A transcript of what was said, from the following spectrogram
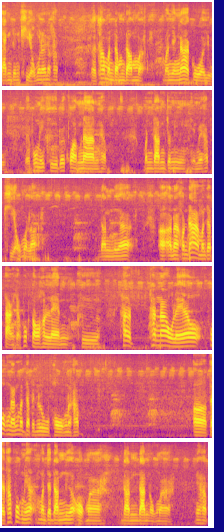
ดันจนเขียวมาแล้วนะครับ แต่ถ้ามันดำๆอะมันยังน่ากลัวอยู่ แต่พวกนี้คือด้วยความนานครับ มันดันจนเห็นไหมครับ เขียวหมดละดันเนื้ออนาคอนด้ามันจะต่างจากพวกตอฮอลแลนด์คือถ้าถ้าเน่าแล้วพวกนั้นมันจะเป็นรูโพงนะครับเอ่อแต่ถ้าพวกเนี้ยมันจะดันเนื้อออกมา ดันดันออกมาเนี่ยครับ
